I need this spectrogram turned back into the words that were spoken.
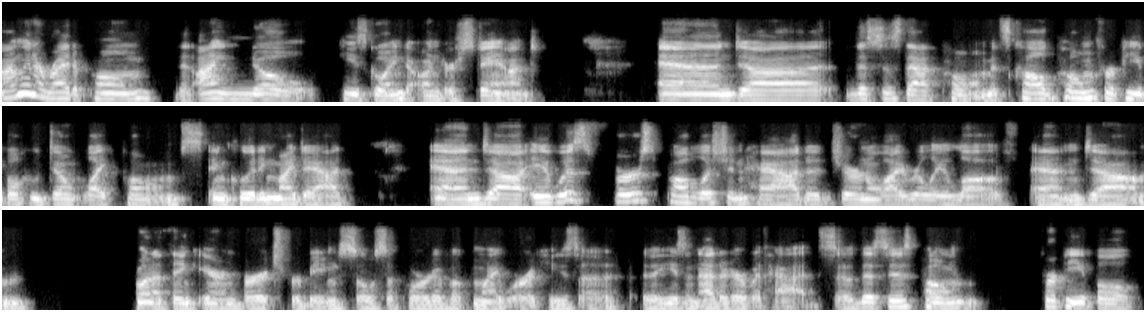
I'm going to write a poem that I know he's going to understand." And uh, this is that poem. It's called "Poem for People Who Don't Like Poems," including my dad and uh, it was first published in had a journal i really love and um, i want to thank aaron burch for being so supportive of my work he's a he's an editor with had so this is poem for people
